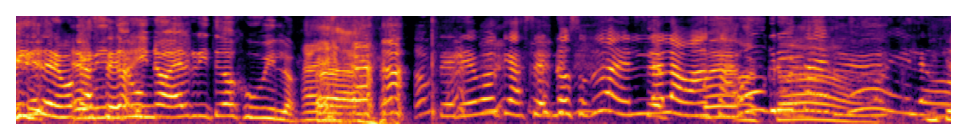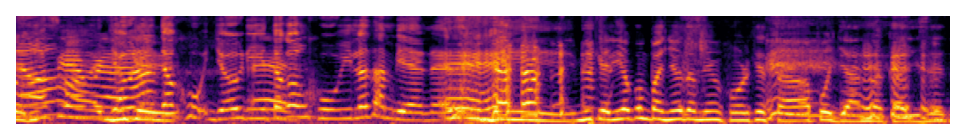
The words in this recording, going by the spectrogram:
que grito- hacer un- Y no el grito de júbilo. Ah, Tenemos que hacer nosotros en la alabanza puede. un grito de júbilo. Que- No, siempre. yo, grito, yo grito Eh. con júbilo también. ¿eh? mi, mi querido compañero también Jorge está apoyando acá. Dice,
